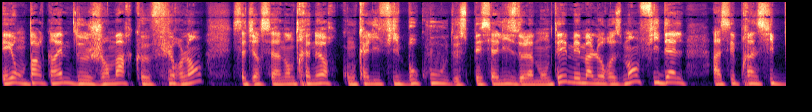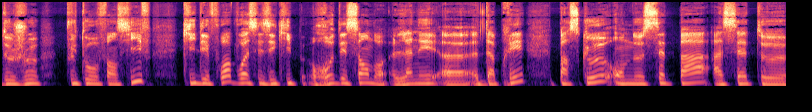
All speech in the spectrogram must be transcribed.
Et on parle quand même de Jean-Marc Furlan, c'est-à-dire c'est un entraîneur qu'on qualifie beaucoup de spécialiste de la montée, mais malheureusement fidèle à ses principes de jeu plutôt offensifs, qui des fois voit ses équipes redescendre l'année euh, d'après parce que on ne cède pas à cette euh,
